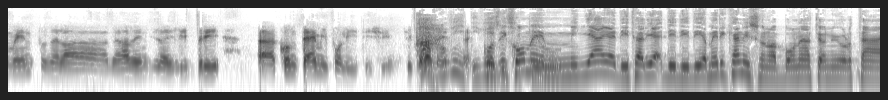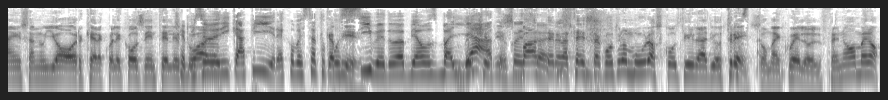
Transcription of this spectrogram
aumento nella, nella vendita dei libri eh, con temi politici, sicuramente. Ah, vedi, Così c'è come più- migliaia di, italia- di- di- di americani sono abbonati a New York Times, a New Yorker, a quelle cose C'è intellettuali. bisogno di capire come è stato Capire. possibile, dove abbiamo sbagliato. Invece di questo è- sbattere la testa contro il muro, ascolti Radio 3. Insomma, è quello il fenomeno.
